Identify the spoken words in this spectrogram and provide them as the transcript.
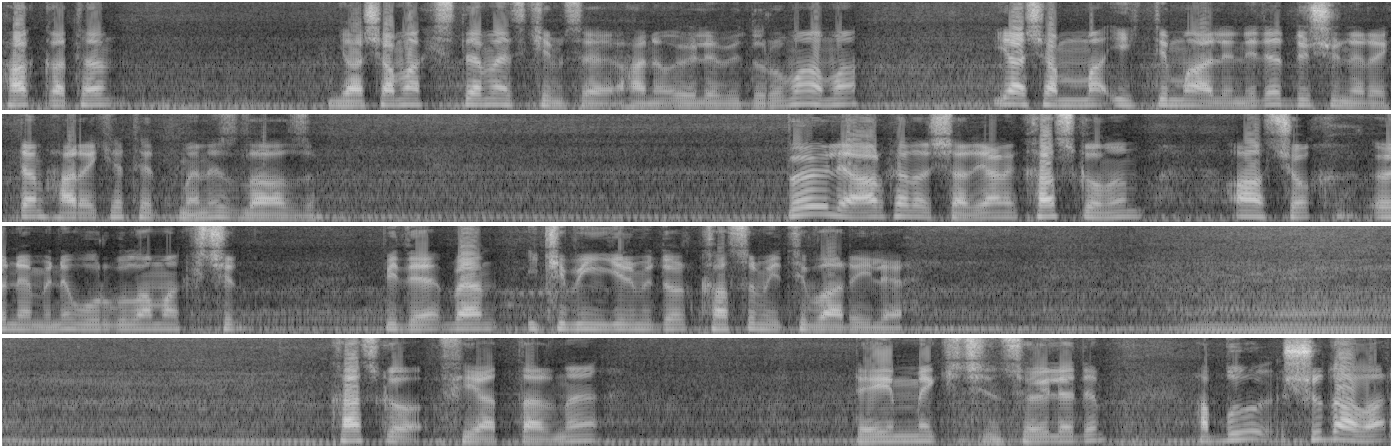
Hakikaten yaşamak istemez kimse hani öyle bir durumu ama yaşanma ihtimalini de düşünerekten hareket etmeniz lazım. Böyle arkadaşlar yani kaskonun az çok önemini vurgulamak için bir de ben 2024 Kasım itibariyle kasko fiyatlarını değinmek için söyledim. Ha bu şu da var.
